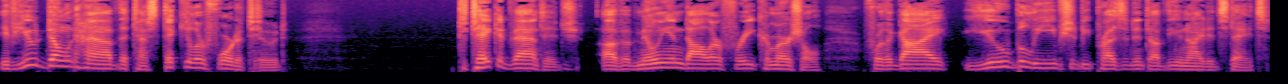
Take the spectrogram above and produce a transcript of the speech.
If you don't have the testicular fortitude to take advantage of a million dollar free commercial for the guy you believe should be president of the United States,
